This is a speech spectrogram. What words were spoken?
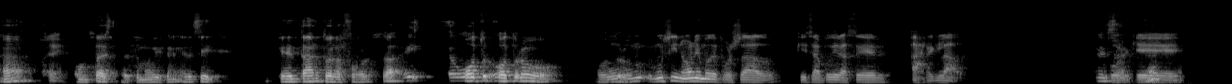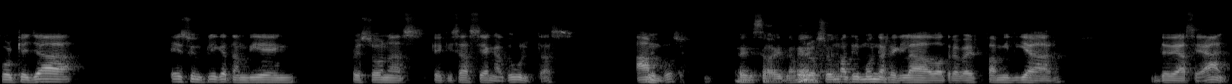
¿ah? como dicen. Es decir, ¿qué tanto la fuerza? otro, otro, Un, sinónimo de forzado quizá pudiera ser arreglado. Porque, porque ya eso implica también personas que quizás sean adultas, ambos, Exactamente. pero son un matrimonio arreglado a través familiar desde hace años.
